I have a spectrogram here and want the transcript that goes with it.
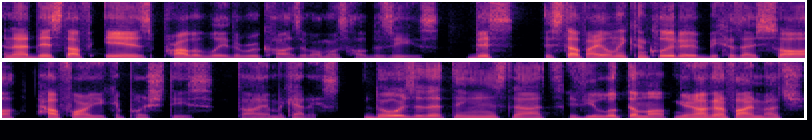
and that this stuff is probably the root cause of almost all disease. This, this stuff I only concluded because I saw how far you can push these biomechanics. Those are the things that, if you look them up, you're not going to find much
